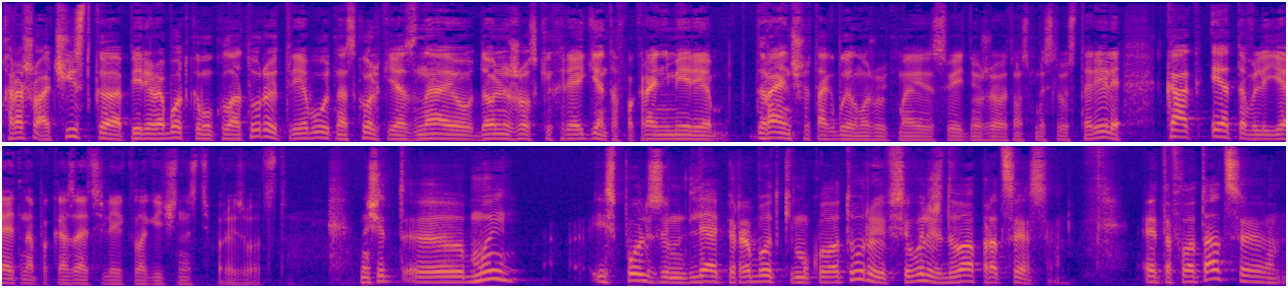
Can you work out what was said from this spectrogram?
хорошо, очистка, переработка макулатуры требует, насколько я знаю, довольно жестких реагентов. По крайней мере, раньше так было, может быть, мои сведения уже в этом смысле устарели. Как это влияет на показатели экологичности производства? Значит, э, мы используем для переработки макулатуры всего лишь два процесса. Это флотацию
